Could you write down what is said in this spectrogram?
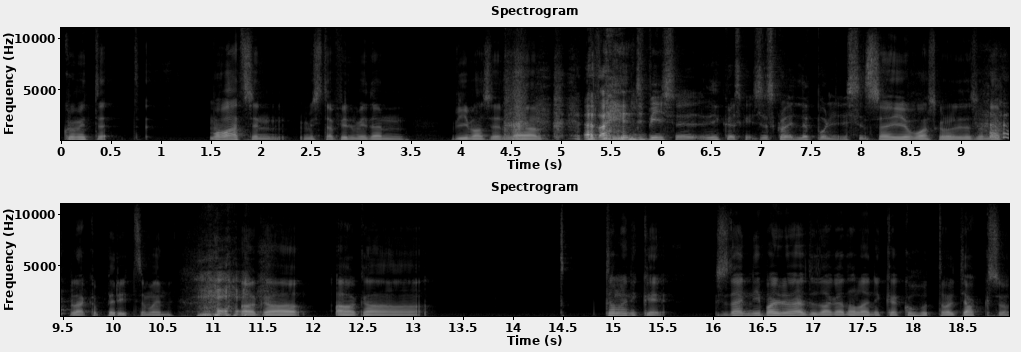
kui mitte ma vaatasin mis ta filmid on viimasel ajal. Nad IMDb-sse Nicolas Cage sa scroll'id lõpuni lihtsalt. Sa ei jõua scrollida su näpp hakkab peritsema onju. Aga aga tal on ikka seda on nii palju öeldud aga tal on ikka kohutavalt jaksu.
